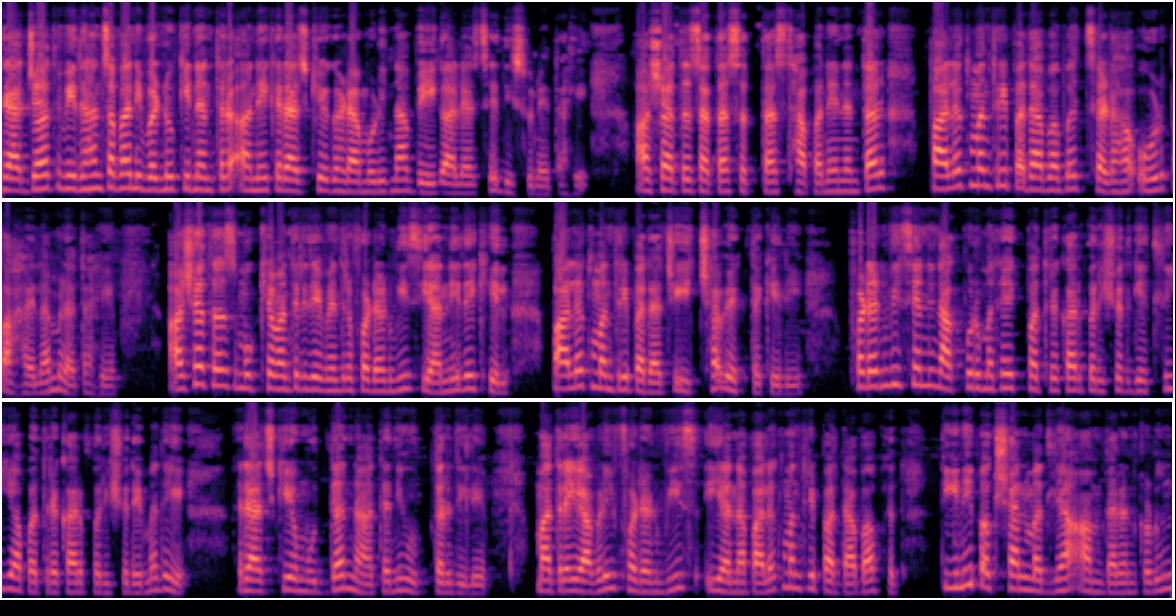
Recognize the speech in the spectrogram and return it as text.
राज्यात विधानसभा निवडणुकीनंतर अनेक राजकीय घडामोडींना वेग आल्याचे दिसून येत आहे. अशातच आता सत्ता स्थापनेनंतर पालकमंत्री पदाबाबत चढाओढ पाहायला मिळत आहे. अशातच मुख्यमंत्री देवेंद्र फडणवीस यांनी देखील पालकमंत्रीपदाची इच्छा व्यक्त केली. फडणवीस यांनी नागपूरमध्ये एक पत्रकार परिषद घेतली. या पत्रकार परिषदेमध्ये राजकीय मुद्द्यांना त्यांनी उत्तर दिले. मात्र यावेळी फडणवीस यांना पालकमंत्री पदाबाबत तिन्ही पक्षांमधल्या आमदारांकडून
